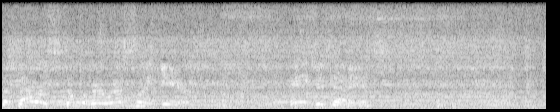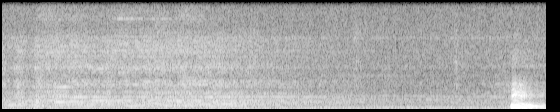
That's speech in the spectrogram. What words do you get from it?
Zabella stole her wrestling gear. Paige's, that is. Hmm.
